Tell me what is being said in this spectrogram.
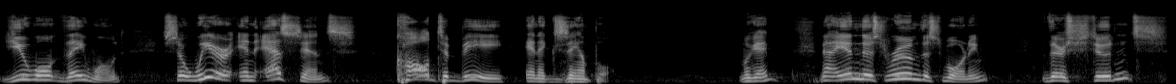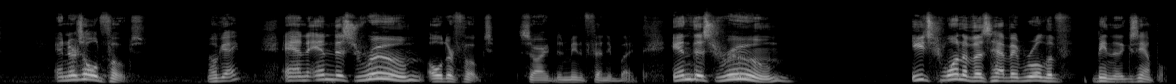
You won't, they won't. So we are, in essence, called to be an example. Okay? Now, in this room this morning, there's students and there's old folks. Okay? And in this room, older folks, sorry, didn't mean to offend anybody. In this room, each one of us have a role of being an example.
